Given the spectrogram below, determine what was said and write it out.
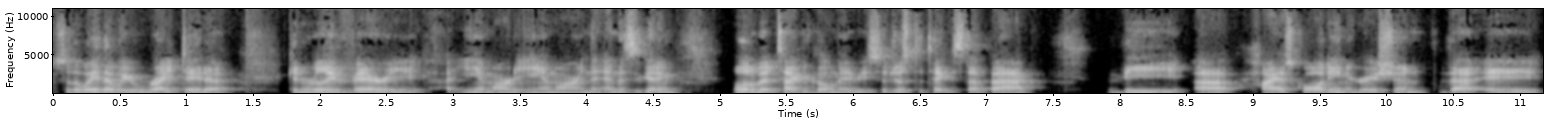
So the way that we write data can really vary uh, EMR to EMR. And, and this is getting a little bit technical maybe. So just to take a step back, the uh, highest quality integration that a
